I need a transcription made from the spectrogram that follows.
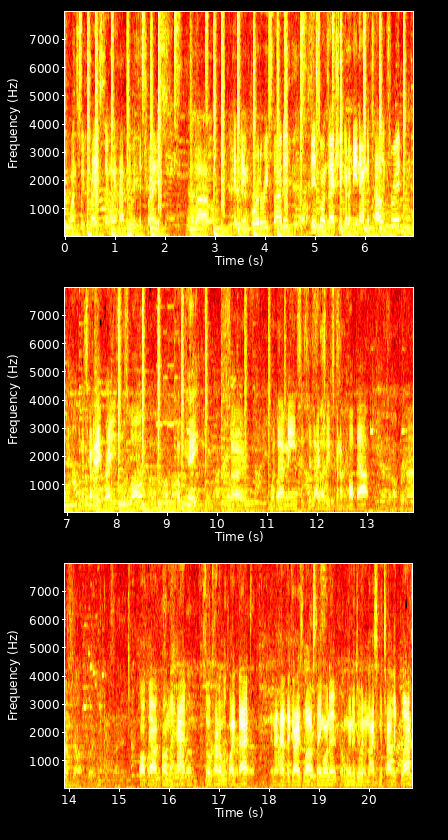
Once we've traced them, we're happy with the trace. We'll uh, get the embroidery started. This one's actually going to be in our metallic thread, and it's going to be raised as well. Okay. So what that means is it actually it's going to pop out, um, pop out on the hat. So it'll kind of look like that. And I have the guy's last name on it. I'm going to do it in a nice metallic black.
